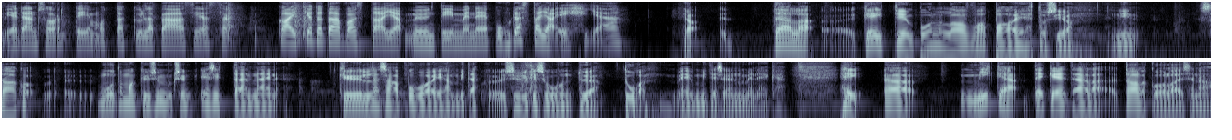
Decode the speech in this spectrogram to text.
viedään sorttiin, mutta kyllä pääasiassa kaikki otetaan vastaan ja myyntiin menee puhdasta ja ehjää. Ja täällä äh, keittiön puolella on vapaaehtoisia, niin saako äh, muutaman kysymyksen esittää näin? Kyllä saa puhua ihan mitä sylkisuuhun työ tuo, ei miten se meneekään. Hei, äh, mikä tekee täällä talkoolaisena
